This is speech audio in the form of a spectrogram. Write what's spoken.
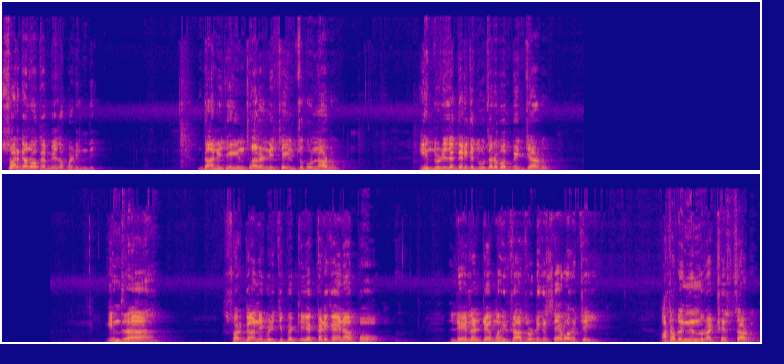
స్వర్గలోకం మీద పడింది. దాన్ని జయించాలని నిశ్చయించుకున్నాడు. ఇంద్రుడి దగ్గరికి దూతను పంపించాడు. ఇంద్ర స్వర్గాన్ని విడిచిపెట్టి ఎక్కడికైనా పో. లేదంటే మహిషాసురుడికి సేవలు చెయ్యి. అతడు నిన్ను రక్షిస్తాడు.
